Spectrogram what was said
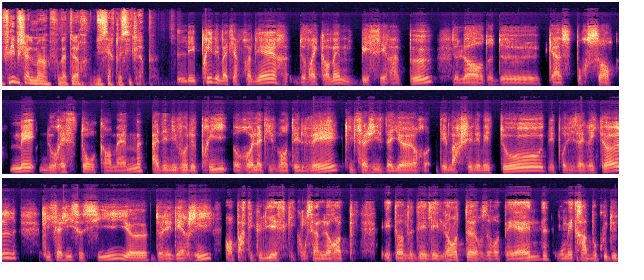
Philippe Chalmin, fondateur du Cercle Cyclope les prix des matières premières devraient quand même baisser un peu, de l'ordre de 15%, mais nous restons quand même à des niveaux de prix relativement élevés, qu'il s'agisse d'ailleurs des marchés des métaux, des produits agricoles, qu'il s'agisse aussi euh, de l'énergie, en particulier ce qui concerne l'Europe, étant donné les lenteurs européennes, on mettra beaucoup de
